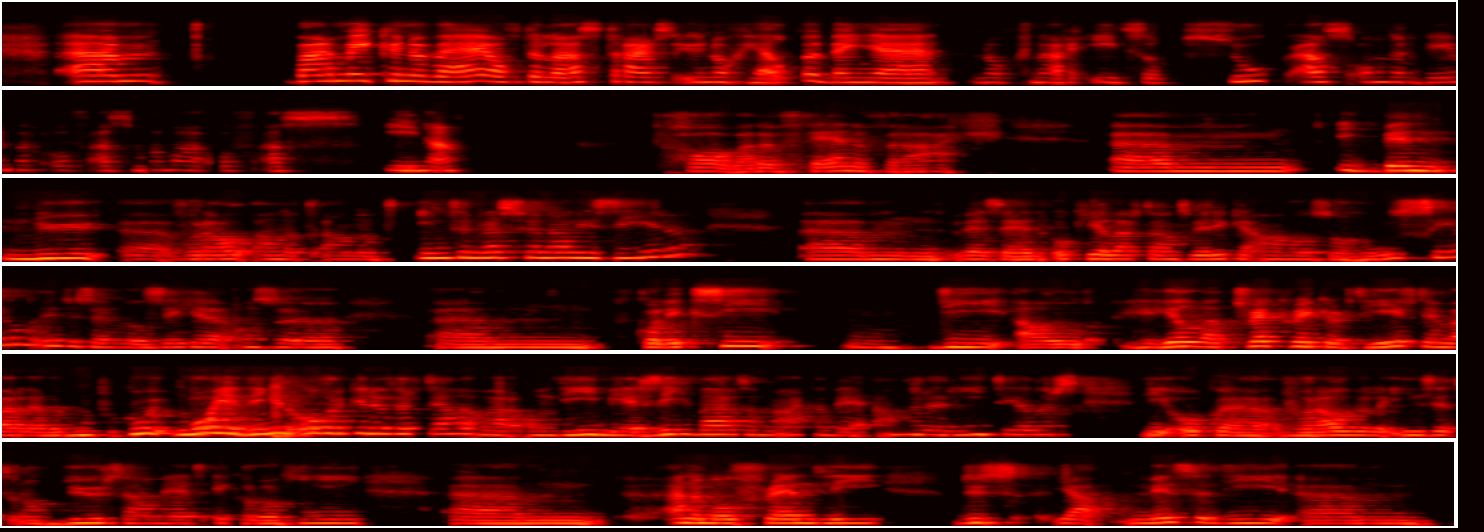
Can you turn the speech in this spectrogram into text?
Um, Waarmee kunnen wij of de luisteraars u nog helpen? Ben jij nog naar iets op zoek als ondernemer of als mama of als Ina? Oh, wat een fijne vraag. Um, ik ben nu uh, vooral aan het, aan het internationaliseren. Um, wij zijn ook heel hard aan het werken aan onze wholesale. Hè. Dus dat wil zeggen onze um, collectie die al heel wat track record heeft en waar dat we mooie dingen over kunnen vertellen, maar om die meer zichtbaar te maken bij andere retailers die ook uh, vooral willen inzetten op duurzaamheid, ecologie, um, animal friendly. Dus ja, mensen die um,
